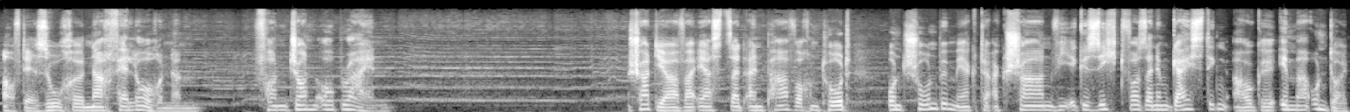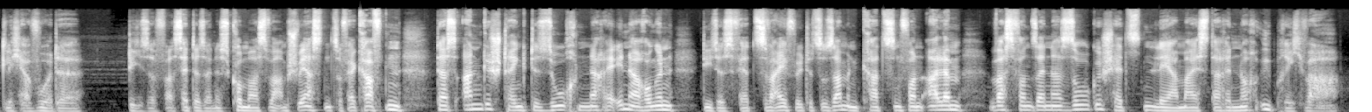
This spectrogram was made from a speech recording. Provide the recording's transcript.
Auf der Suche nach Verlorenem von John O'Brien. Shadja war erst seit ein paar Wochen tot und schon bemerkte Akshan, wie ihr Gesicht vor seinem geistigen Auge immer undeutlicher wurde. Diese Facette seines Kummers war am schwersten zu verkraften, das angestrengte Suchen nach Erinnerungen, dieses verzweifelte Zusammenkratzen von allem, was von seiner so geschätzten Lehrmeisterin noch übrig war.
